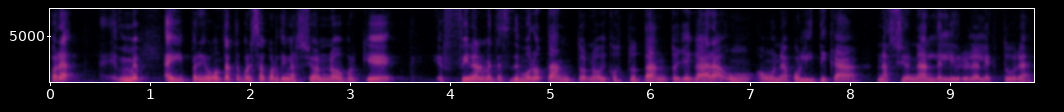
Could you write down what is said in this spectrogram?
Ahora, eh, me, ahí preguntarte por esa coordinación, ¿no? Porque finalmente se demoró tanto, ¿no? Y costó tanto llegar a, una política nacional del libro y la lectura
